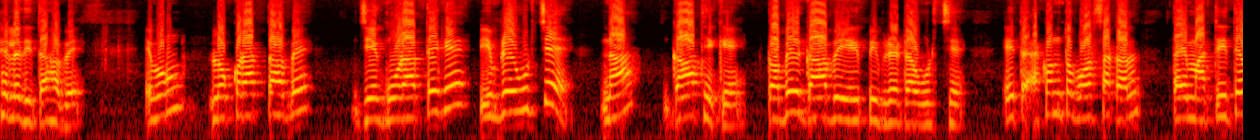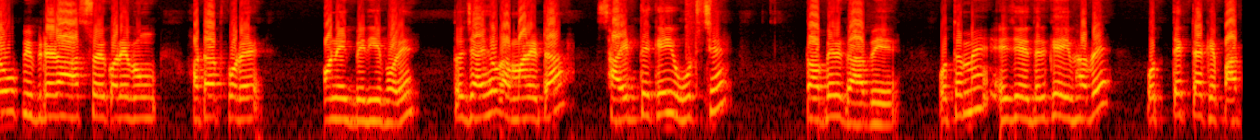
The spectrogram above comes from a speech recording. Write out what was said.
ফেলে দিতে হবে এবং লক্ষ্য রাখতে হবে যে গোড়া থেকে পিঁপড়ে উঠছে না গা থেকে, টবের গা বেয়ে পিঁপড়েটা উঠছে। এটা এখন তো বর্ষাকাল, তাই মাটিতেও পিঁপড়েরা আশ্রয় করে এবং হঠাৎ করে অনেক বেরিয়ে পড়ে। তো যাই হোক, আমার এটা সাইড থেকেই উঠছে টবের গা বেয়ে প্রথমে এই যে এদেরকে এইভাবে প্রত্যেকটাকে পাট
